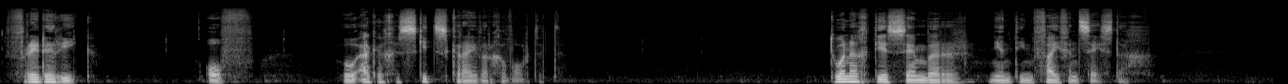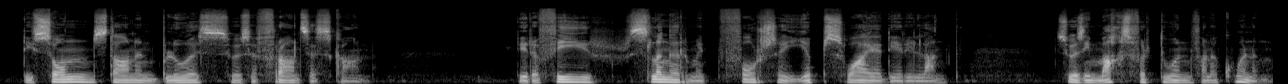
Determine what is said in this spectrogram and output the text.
Frederik of Hoe ek 'n geskiedskrywer geword het. 20 Desember 1965. Die son staan in bloos soos 'n Franse skaan. Die rivier slinger met forse heupswaaye deur die land, soos die magsvertoon van 'n koning.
